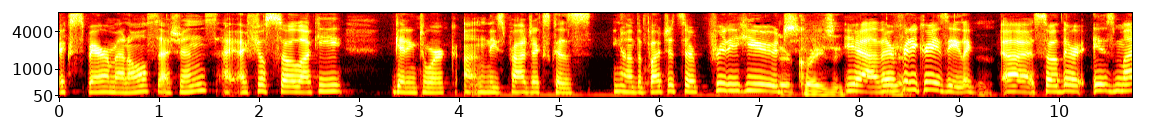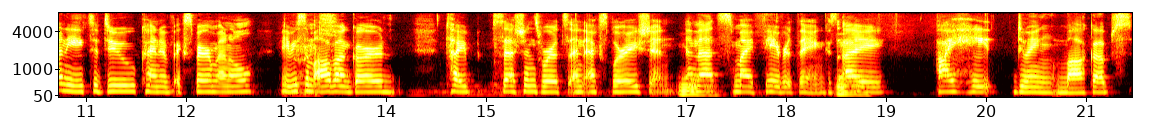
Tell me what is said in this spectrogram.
experimental sessions. I, I feel so lucky getting to work on these projects because you know the budgets are pretty huge. They're crazy. Yeah, they're Yeah. pretty crazy. Like, uh, so there is money to do kind of experimental, maybe some avant-garde type sessions where it's an exploration, Mm. and that's my favorite thing because Mm-hmm. I, I hate doing mock-ups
